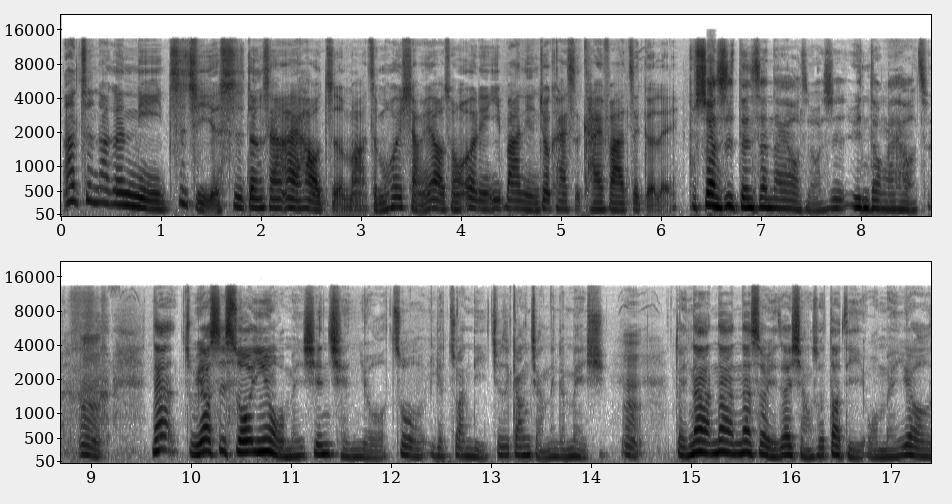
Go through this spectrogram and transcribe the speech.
那郑大哥你自己也是登山爱好者嘛？怎么会想要从二零一八年就开始开发这个嘞？不算是登山爱好者，我是运动爱好者。嗯。那主要是说，因为我们先前有做一个专利，就是刚讲那个 Mesh，嗯，对，那那那时候也在想说，到底我们要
